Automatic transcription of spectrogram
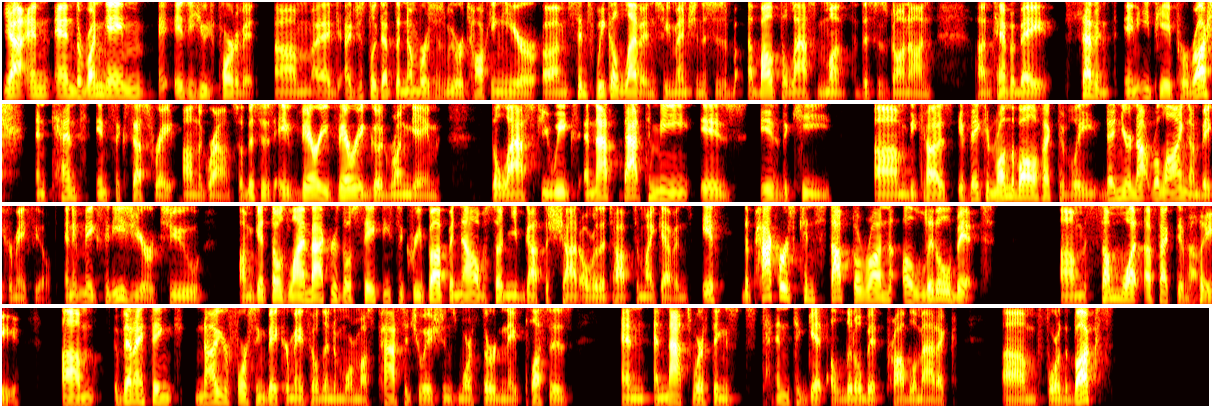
Yeah, and and the run game is a huge part of it. Um, I, I just looked up the numbers as we were talking here. Um, since week 11, so you mentioned this is about the last month that this has gone on. Um, Tampa Bay seventh in EPA per rush and 10th in success rate on the ground. So this is a very very good run game the last few weeks, and that that to me is is the key. Um, because if they can run the ball effectively, then you're not relying on Baker Mayfield, and it makes it easier to um, get those linebackers, those safeties to creep up, and now all of a sudden you've got the shot over the top to Mike Evans. If the Packers can stop the run a little bit, um, somewhat effectively, um, then I think now you're forcing Baker Mayfield into more must pass situations, more third and eight pluses. And, and that's where things tend to get a little bit problematic um, for the Bucks.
